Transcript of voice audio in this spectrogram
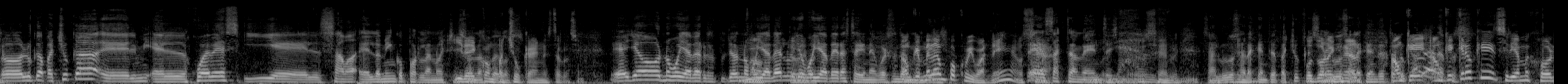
Toluca Pachuca el, el jueves y el sábado, el domingo por la noche. Iré con juegos. Pachuca en esta ocasión. Eh, yo no voy a ver, yo no, No, voy a verlo, yo voy a ver hasta la inauguración Aunque me da un poco igual, ¿eh? O sea, Exactamente. ya. o sea, saludos a la gente de Pachuca. Fútbol en saludos a la general. gente de Toluca. aunque Bueno, aunque pues, creo que sería mejor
